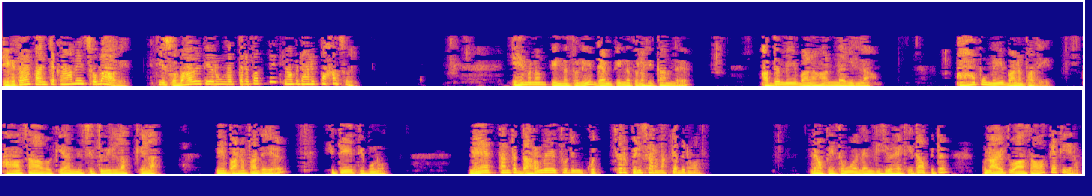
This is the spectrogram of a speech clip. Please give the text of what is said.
ඒක තමයි පංචකාමයේ ස්වභාවය. ඉතින් ස්වභාවය තේරුම් ගත්තට පස්සේ ඉතින් අපිට හරි පහසුයි. එහෙමනම් පින්නතුනේ දැන් පින්නතුල හිතනද අද මේ බණහන් ඇවිල්ලා ආපු මේ බණපදේ ආසාව කියන්නේ සිතුවිල්ලක් කියලා මේ බණපදය හිතේ තිබුණොත් මේ ඇත්තන්ට ධර්මයේ තුලින් කොච්චර පිළිසරණක් ලැබෙනවද? දැන් අපි හිතමු දැන් ගිහිව හැටියට අපිට මොන අයිතු ආසාවක් ඇති වෙනවා.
